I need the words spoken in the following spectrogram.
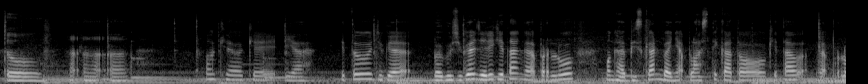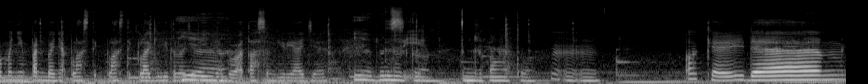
tuh Heeh, heeh. Oke oke, ya itu juga bagus juga. Jadi kita nggak perlu menghabiskan banyak plastik atau kita nggak perlu menyimpan banyak plastik plastik lagi gitu loh. Jadi Iya. ya bawa tas sendiri aja. iya bener sih. Don bener banget tuh Mm-mm. Oke dan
